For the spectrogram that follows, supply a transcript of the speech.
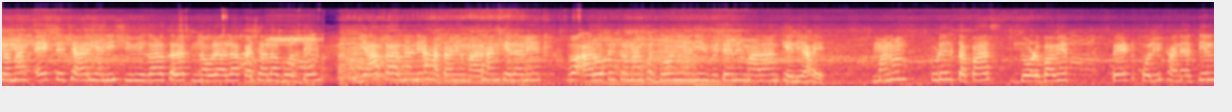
क्रमांक एक ते चार यांनी शिवीगाळ करत नवऱ्याला कशाला बोलते? या कारणाने हाताने मारहाण केल्याने व आरोपी क्रमांक दोन यांनी विटेने मारहाण केली आहे. म्हणून पुढील तपास जोडबावी पेठ पोलीस ठाण्यातील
